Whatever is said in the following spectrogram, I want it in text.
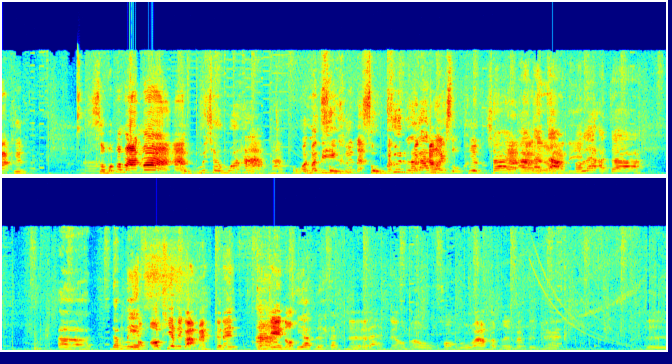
มากขึ้น สมมติประมาณว่าอะผมไม่เชิงว่าห่างนะ ผมว่ามันดีสูงขึ้นอะสูงขึ้นมัแล้วกันเอาให้สูงขึ้น ใช่อะอาจเะจะไรปจากระมณนี้ตอนแรกอาจจะเอ่อ damage ผมเอาเทียบดีกว่าไหมจะได้ชัดเจนเนาะเทียบเลยก็ดูก็ได้เดี๋ยวผมเอาของโนวาเพิ่มแป๊บนึงนะฮะเออ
